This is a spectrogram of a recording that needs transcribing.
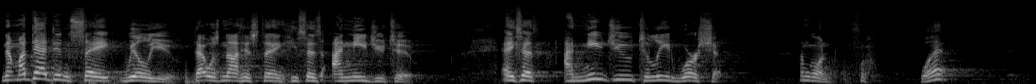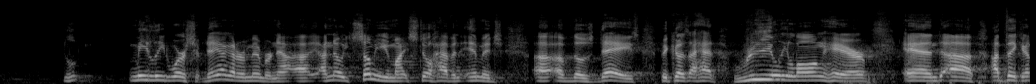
Now, my dad didn't say, Will you? That was not his thing. He says, I need you to. And he says, I need you to lead worship. I'm going, What? Me lead worship. Day I got to remember now. I, I, know some of you might still have an image uh, of those days because I had really long hair, and uh, I'm thinking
